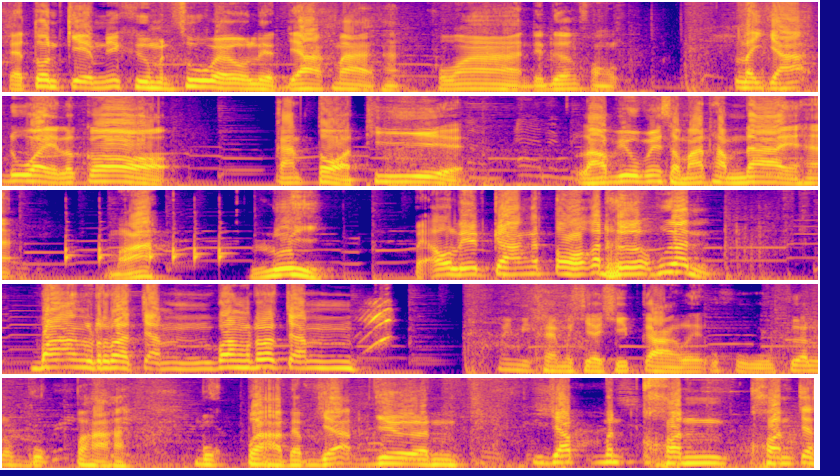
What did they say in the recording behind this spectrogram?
แต่ต้นเกมนี่คือมันสู้ไวโอเลตยากมากฮะเพราะว่าในเรื่องของระยะด้วยแล้วก็การตอดที่ลาวิวไม่สามารถทำได้ฮะมาลุย ไปเอาเลนกลางกันต่อกันเถอะเพื่อนบางระจันบางระจันไม่มีใครมาเคลียร์คลิปกลางเลยโอ้โหเพื่อนเราบุกป่า บุกป่าแบบยับเยิน ยับมันคอนคอนจะ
